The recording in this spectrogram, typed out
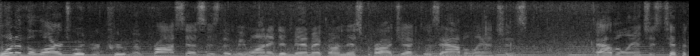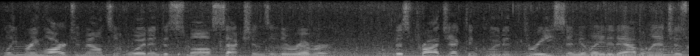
One of the large wood recruitment processes that we wanted to mimic on this project was avalanches. Avalanches typically bring large amounts of wood into small sections of the river. This project included three simulated avalanches.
